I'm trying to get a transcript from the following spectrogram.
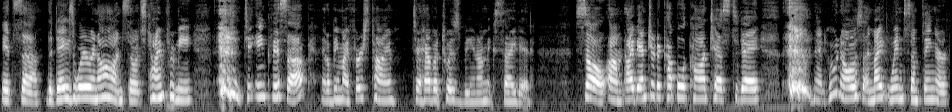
it's uh, the day's wearing on, so it's time for me to ink this up. It'll be my first time to have a TWSBI, and I'm excited. So um, I've entered a couple of contests today, and who knows, I might win something, or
